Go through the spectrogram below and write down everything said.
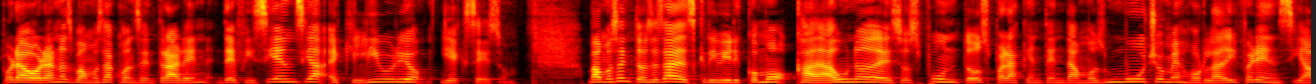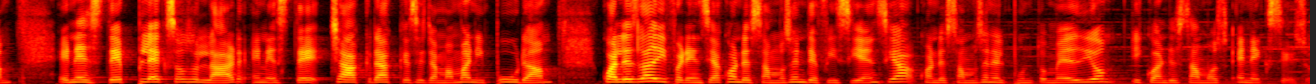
Por ahora nos vamos a concentrar en deficiencia, equilibrio y exceso. Vamos entonces a describir como cada uno de esos puntos para que entendamos mucho mejor la diferencia en este plexo solar, en este chakra que se llama manipura, cuál es la diferencia cuando estamos en deficiencia, cuando estamos en el punto medio y cuando estamos en exceso.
